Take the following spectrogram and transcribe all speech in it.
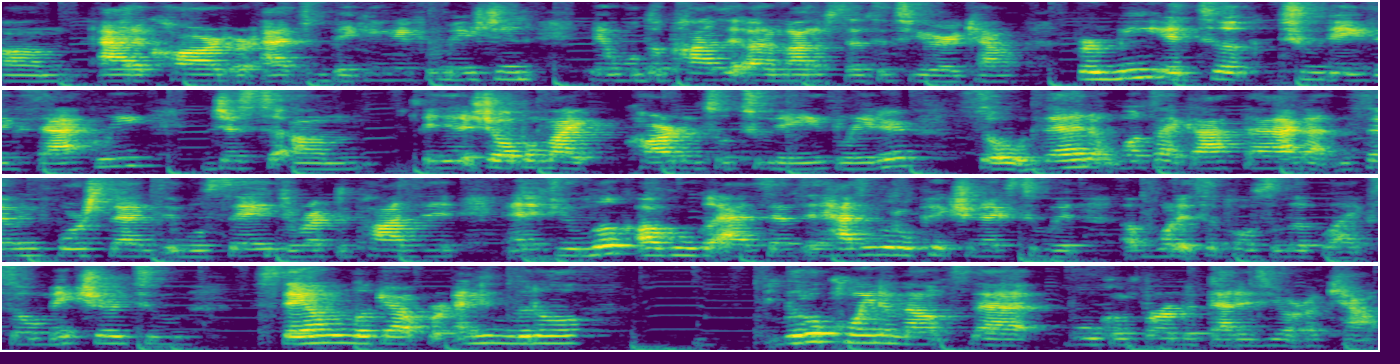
um, add a card or add some banking information, it will deposit an amount of cents into your account. For me, it took two days exactly just to, um, it didn't show up on my card until two days later. So then once I got that, I got the 74 cents. It will say direct deposit. And if you look on Google AdSense, it has a little picture next to it of what it's supposed to look like. So make sure to Stay on the lookout for any little little coin amounts that will confirm that that is your account.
